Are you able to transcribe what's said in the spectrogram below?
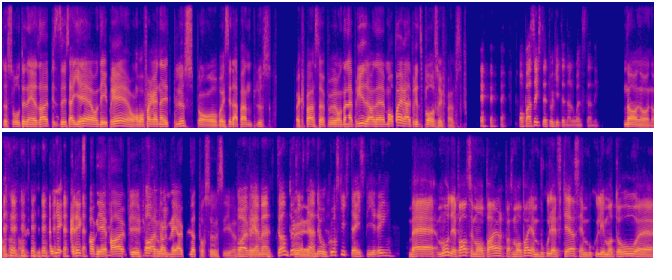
de, sauter dans les airs puis se dire, ça y est, on est prêt, on va faire une année de plus, puis on va essayer d'apprendre plus. Fait que je pense que c'est un peu. On a appris. mon père a appris du passé, je pense. on pensait que c'était toi qui étais dans le one cette année. Non, non, non, non. non. Félix, Félix va bien faire, puis je pense Ah, ben qu'il est oui. le meilleur pilote pour ça aussi. là. Ouais, Fait que, vraiment. Tom, toi qui t'es amené aux courses, qui qui t'a inspiré? Ben, moi, au départ, c'est mon père, parce que mon père il aime beaucoup la vitesse, il aime beaucoup les motos. euh,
